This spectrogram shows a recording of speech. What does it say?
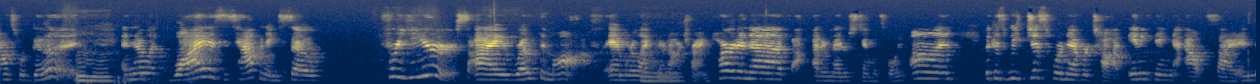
counts were good. Mm-hmm. And they're like, "Why is this happening?" So, for years, I wrote them off, and we're like. "They're not mm. trying hard enough. I don't understand what's going on." Because we just were never taught anything outside, and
